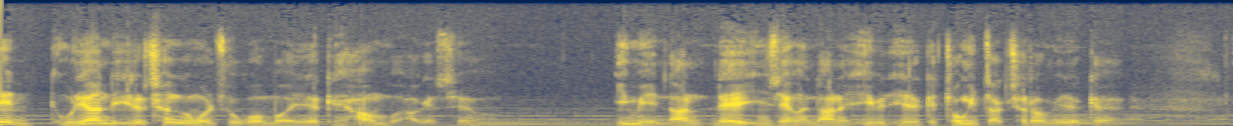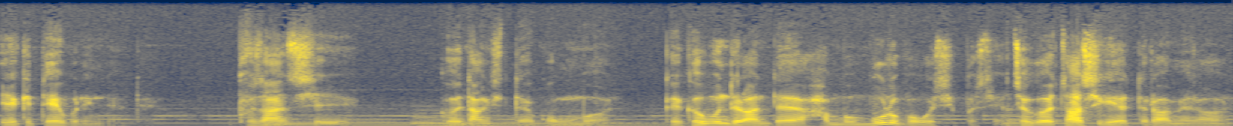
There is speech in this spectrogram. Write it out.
아무리 우리한테 일억 천금을 주고 뭐 이렇게 하면 뭐 하겠어요. 이미 난 내 인생은 나는 이- 이렇게 종이짝처럼 이렇게 이렇게 돼버린는데 부산시 그 당시 때 공무원 그 그분들한테 한번 물어보고 싶었어요. 저거 자식이었더라면은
